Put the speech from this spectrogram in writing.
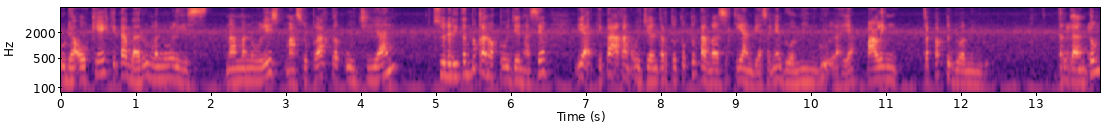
udah oke kita baru menulis. Nah menulis masuklah ke ujian. Sudah ditentukan waktu ujian hasil ya kita akan ujian tertutup tuh tanggal sekian. Biasanya dua minggu lah ya. Paling cepet tuh dua minggu. Tergantung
